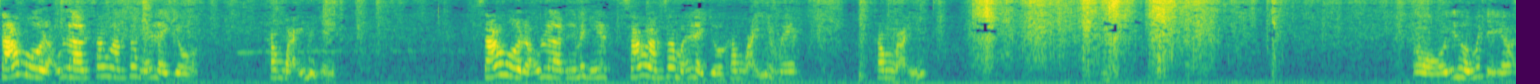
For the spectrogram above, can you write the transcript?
60 đổ lên 65 67 lại dừa 07 mấy chị 60 đổ lên nha mấy chị 65 67 lại dừa 07 giùm em. 07 Ồ, dễ thương mấy chị ơi.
